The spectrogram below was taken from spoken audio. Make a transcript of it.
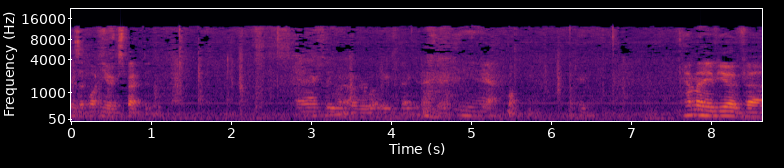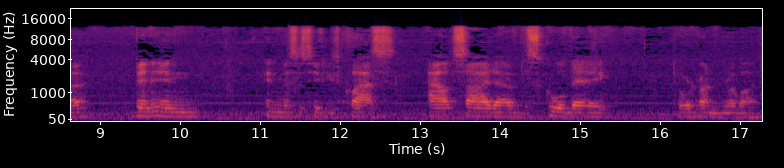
Is it what you expected? It actually went over what we expected. Yeah. How many of you have uh, been in in Mississippi's class outside of the school day to work on robots?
